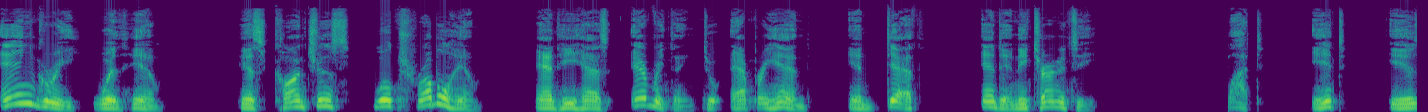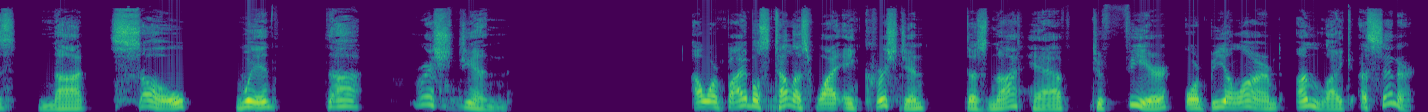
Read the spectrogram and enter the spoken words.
angry with him. His conscience will trouble him, and he has everything to apprehend in death and in eternity. But it is not so with the Christian. Our Bibles tell us why a Christian does not have to fear or be alarmed, unlike a sinner.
